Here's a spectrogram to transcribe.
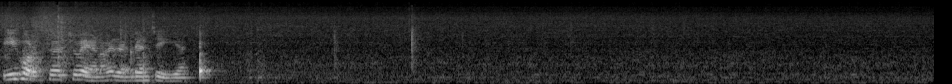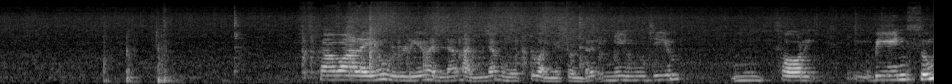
തീ കുറച്ച് വെച്ച് വേണം ഇതെല്ലാം ചെയ്യാൻ. സവാളയും ഉള്ളിയും എല്ലാം നല്ല മൂത്ത് വന്നിട്ടുണ്ട്. ഇനി ഇഞ്ചിയും സോറി ബീൻസും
